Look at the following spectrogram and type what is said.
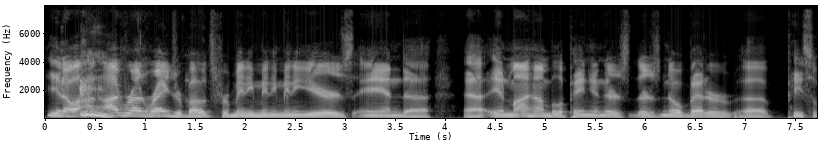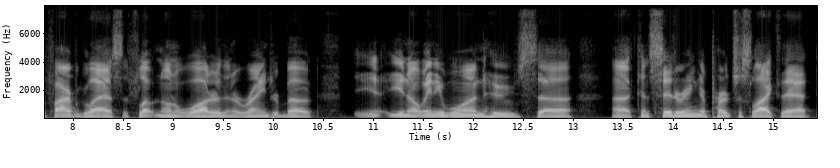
you know, I, have run Ranger boats for many, many, many years, and uh, uh, in my humble opinion, there's there's no better uh, piece of fiberglass that's floating on the water than a Ranger boat. You, you know, anyone who's uh, uh, considering a purchase like that,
